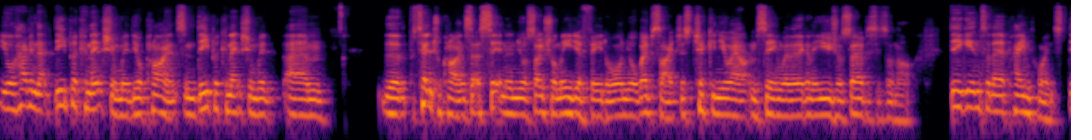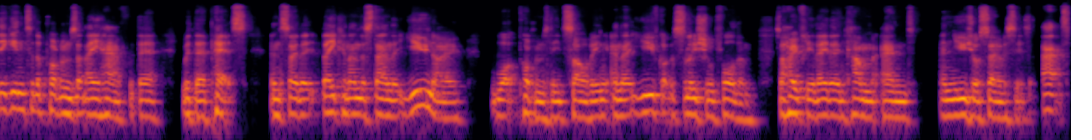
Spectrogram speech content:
you're having that deeper connection with your clients and deeper connection with um, the potential clients that are sitting in your social media feed or on your website, just checking you out and seeing whether they're going to use your services or not. Dig into their pain points, dig into the problems that they have with their with their pets, and so that they can understand that you know what problems need solving and that you've got the solution for them. So hopefully they then come and and use your services at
